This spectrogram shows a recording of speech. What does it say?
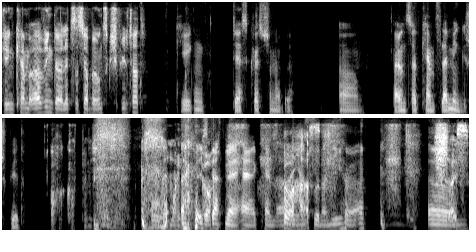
Gegen Cam Irving, der letztes Jahr bei uns gespielt hat. gegen der ist questionable. Ähm, bei uns hat Cam Fleming gespielt. Ach Gott, bin ich. Oh mein ich Gott. dachte mir, hä, Cam Irving hast du noch nie gehört. Ähm, Scheiße.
